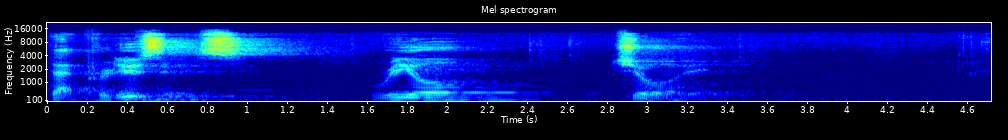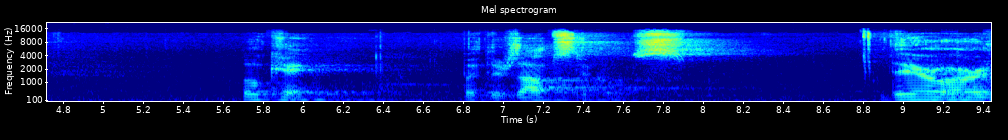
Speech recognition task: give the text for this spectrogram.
that produces real joy. Okay, but there's obstacles. There are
